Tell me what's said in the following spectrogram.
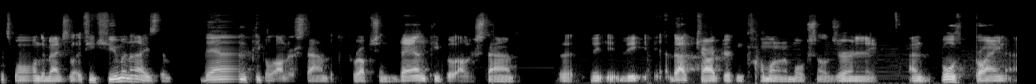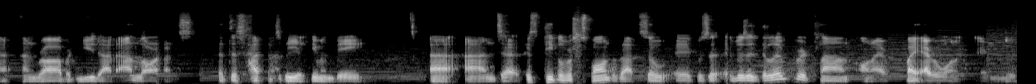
it's one dimensional. If you humanize them, then people understand the corruption. Then people understand the, the, the, that character can come on an emotional journey. And both Brian and Robert knew that, and Laurence, that this had to be a human being. Uh, and because uh, people respond to that, so it was a, it was a deliberate plan on by everyone in the movie.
